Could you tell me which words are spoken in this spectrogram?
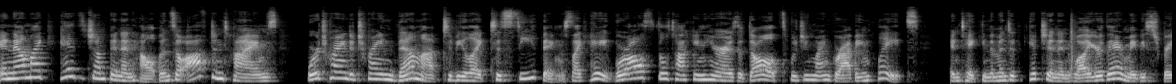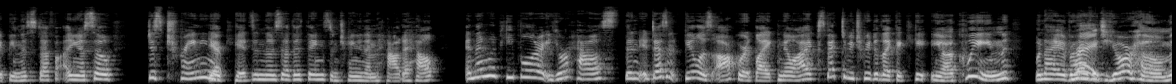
and now my kids jump in and help, and so oftentimes we're trying to train them up to be like to see things like, hey, we're all still talking here as adults. Would you mind grabbing plates? And taking them into the kitchen. And while you're there, maybe scraping the stuff, you know, so just training your kids in those other things and training them how to help. And then when people are at your house, then it doesn't feel as awkward. Like, no, I expect to be treated like a you know a queen when I arrive right. at your home,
